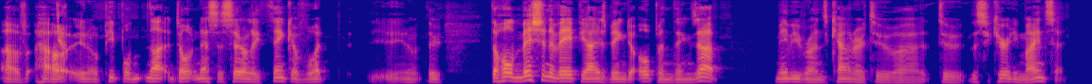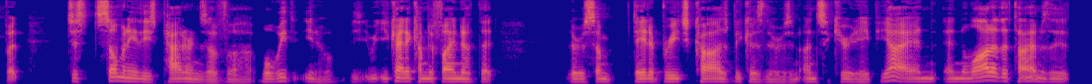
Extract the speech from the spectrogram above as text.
of how yeah. you know people not don't necessarily think of what you know the the whole mission of APIs being to open things up maybe runs counter to uh, to the security mindset, but just so many of these patterns of uh, well we you know you, you kind of come to find out that there was some data breach caused because there was an unsecured API, and and a lot of the times the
